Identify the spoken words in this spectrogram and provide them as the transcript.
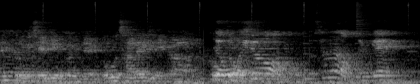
때 음. 그런 게 제일 좋은데 너무 잘해지니까 근데 걱정하시는 오히려 거. 상관없는 게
